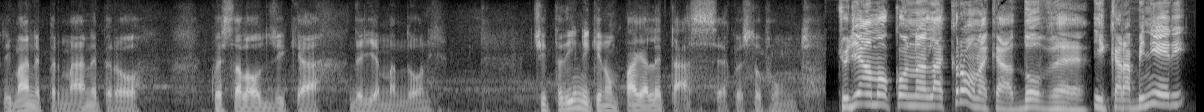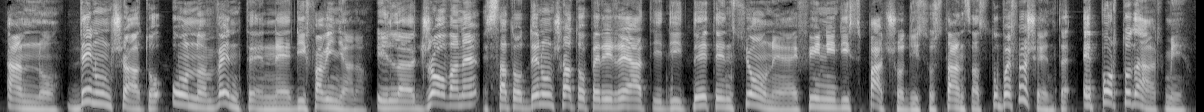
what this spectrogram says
Rimane e permane però questa logica degli abbandoni. Cittadini che non pagano le tasse a questo punto. Chiudiamo con la cronaca dove i carabinieri hanno denunciato un ventenne di Favignana. Il giovane è stato denunciato per i reati di detenzione ai fini di spaccio di sostanza stupefacente e porto d'armi.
